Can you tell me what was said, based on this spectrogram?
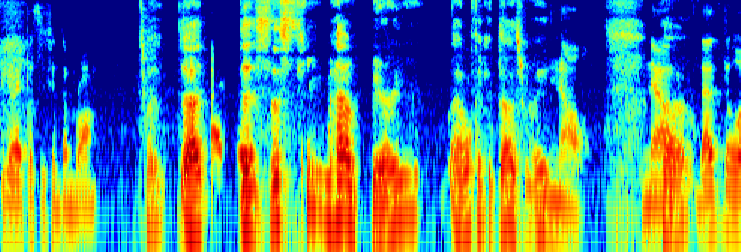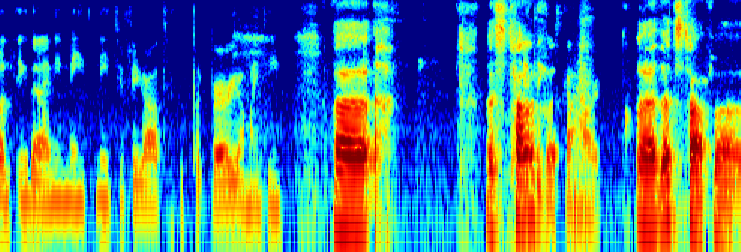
because I positioned them wrong. Uh, does this team have barrier? I don't think it does, right? no, Uh, no. That's the one thing that I need need need to figure out to put barrier on my team. uh, that's tough. I think it was kind of hard. Uh, that's tough. Uh,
